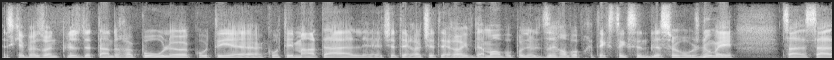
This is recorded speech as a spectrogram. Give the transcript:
est-ce qu'il y a besoin de plus de temps de repos là, côté euh, côté mental, etc., etc. Évidemment, on va pas nous le dire, on va prétexter que c'est une blessure au genou, mais ça, ça,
